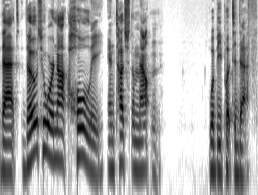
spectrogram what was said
that those who were not holy and touched the mountain would be put to death.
